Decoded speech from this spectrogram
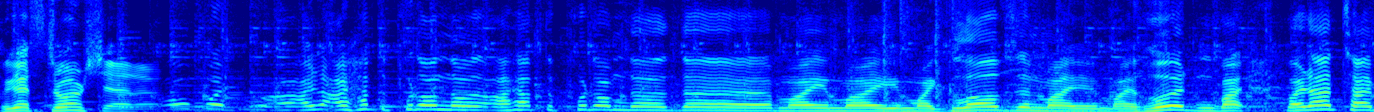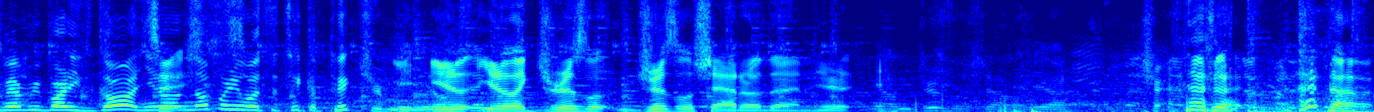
we got Storm Shadow. Oh, but I, I have to put on the I have to put on the, the my, my, my gloves and my, my hood, and by by that time everybody's gone. You know, nobody wants to take a picture of me. You what You're, you're like Drizzle, Drizzle Shadow then. You're? Drizzle Shadow, yeah. no.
